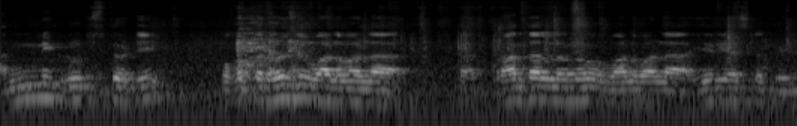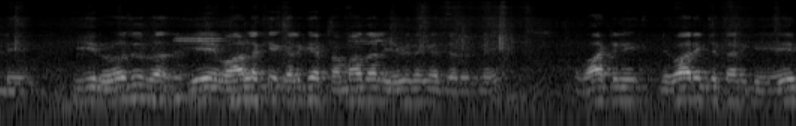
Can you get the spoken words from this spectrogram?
అన్ని గ్రూప్స్ తోటి ఒక్కొక్క రోజు వాళ్ళ వాళ్ళ ప్రాంతాల్లోనూ వాళ్ళ వాళ్ళ ఏరియాస్లోకి వెళ్ళి ఈ రోజు ఏ వాళ్ళకి కలిగే ప్రమాదాలు ఏ విధంగా జరుగుతున్నాయి వాటిని నివారించడానికి ఏం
